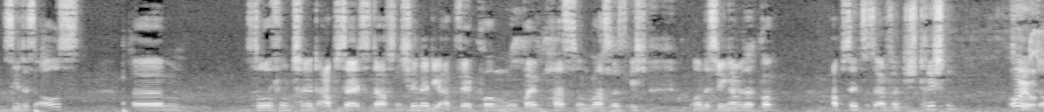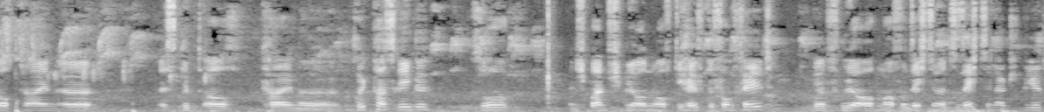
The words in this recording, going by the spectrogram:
sieht es aus. Ähm, so funktioniert Abseits, darfst nicht hinter die Abwehr kommen beim Pass und was weiß ich. Und deswegen haben wir gesagt, komm, Abseits ist einfach gestrichen. Oh Es ja. gibt auch kein, äh, es gibt auch keine Rückpassregel. So entspannt, wir spielen auch nur auf die Hälfte vom Feld. Wir haben früher auch mal von 16er zu 16er gespielt.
